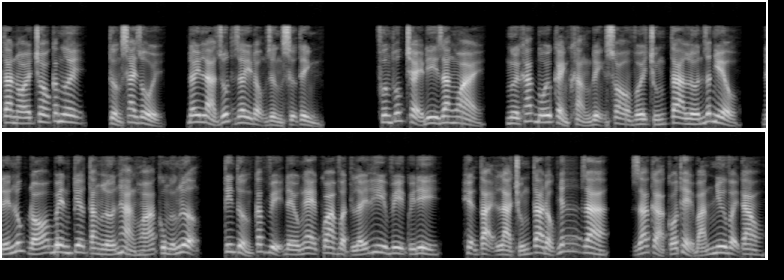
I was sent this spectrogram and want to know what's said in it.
Ta nói cho các ngươi, tưởng sai rồi, đây là rút dây động rừng sự tình. Phương thuốc chảy đi ra ngoài, người khác bối cảnh khẳng định so với chúng ta lớn rất nhiều, đến lúc đó bên kia tăng lớn hàng hóa cung ứng lượng, tin tưởng các vị đều nghe qua vật lấy hy vi quý đi, hiện tại là chúng ta độc nhất ra, giá cả có thể bán như vậy cao.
